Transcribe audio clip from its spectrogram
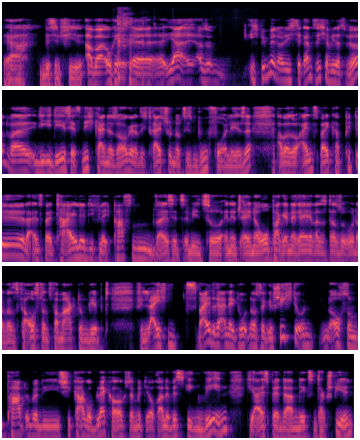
Ja, ein bisschen viel. Aber okay, äh, ja, also ich bin mir noch nicht so ganz sicher, wie das wird, weil die Idee ist jetzt nicht, keine Sorge, dass ich drei Stunden aus diesem Buch vorlese, aber so ein, zwei Kapitel oder ein, zwei Teile, die vielleicht passen, sei es jetzt irgendwie zur NHL in Europa generell, was es da so oder was es für Auslandsvermarktung gibt, vielleicht zwei, drei Anekdoten aus der Geschichte und auch so ein Part über die Chicago Blackhawks, damit ihr auch alle wisst, gegen wen die Eisbären da am nächsten Tag spielen.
